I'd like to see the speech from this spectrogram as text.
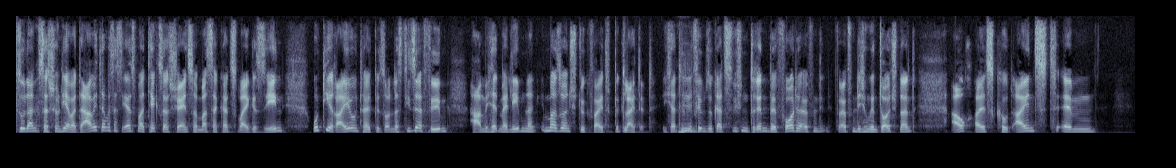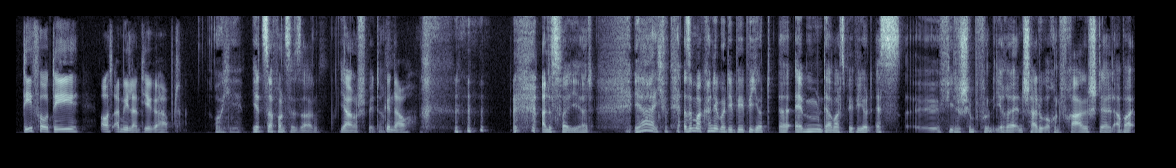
So lange ist das schon her. Aber David damals das erste Mal Texas Chainsaw Massacre 2 gesehen und die Reihe und halt besonders dieser Film haben mich halt mein Leben lang immer so ein Stück weit begleitet. Ich hatte mhm. den Film sogar zwischendrin, bevor der Veröffentlichung in Deutschland, auch als Code 1 ähm, DVD aus Amiland hier gehabt. Oh je, jetzt davon zu sagen, Jahre später. Genau. Alles verjährt. Ja, ich, also man kann über die BPJM, damals BPJS, äh, viele schimpfen und ihre Entscheidung auch in Frage stellen. Aber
